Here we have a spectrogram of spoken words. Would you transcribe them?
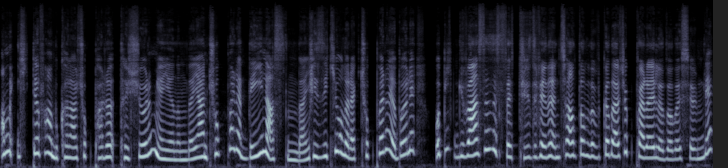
Ama ilk defa bu kadar çok para taşıyorum ya yanımda. Yani çok para değil aslında. Fiziki olarak çok para ya böyle o bir güvensiz hissettirdi beni. Yani çantamda bu kadar çok parayla dolaşıyorum diye.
